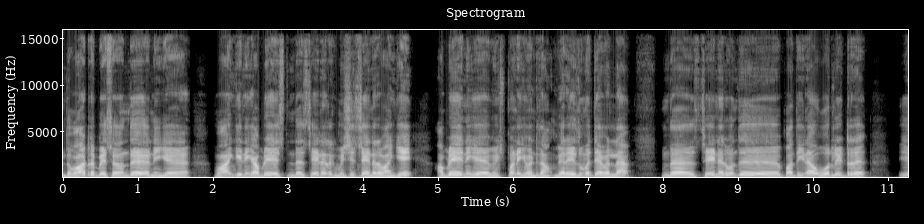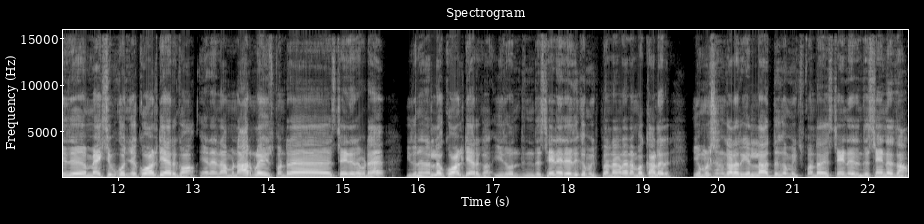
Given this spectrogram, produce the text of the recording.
இந்த வாட்டர் பேஸை வந்து நீங்கள் வாங்கி நீங்கள் அப்படியே இந்த ஸ்ட்ரெயினருக்கு மிஷின் ஸ்ட்ரெயினர் வாங்கி அப்படியே நீங்கள் மிக்ஸ் பண்ணிக்க வேண்டியதான் வேறு எதுவுமே தேவையில்லை. இந்த ஸ்ட்ரெயினர் வந்து பார்த்திங்கன்னா ஒரு லிட்டரு இது மேக்ஸிமம் கொஞ்சம் குவாலிட்டியாக இருக்கும். ஏன்னா நம்ம நார்மலாக யூஸ் பண்ணுற ஸ்ட்ரெயினரை விட இது நல்ல குவாலிட்டியாக இருக்கும். இது வந்து இந்த ஸ்ட்ரெயினர் எதுக்கு மிக்ஸ் பண்ணுறாங்கன்னா நம்ம கலர் எமுல்ஷன் கலர் எல்லாத்துக்கும் மிக்ஸ் பண்ணுற ஸ்ட்ரெயினர் இந்த ஸ்ட்ரெயினர் தான்.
